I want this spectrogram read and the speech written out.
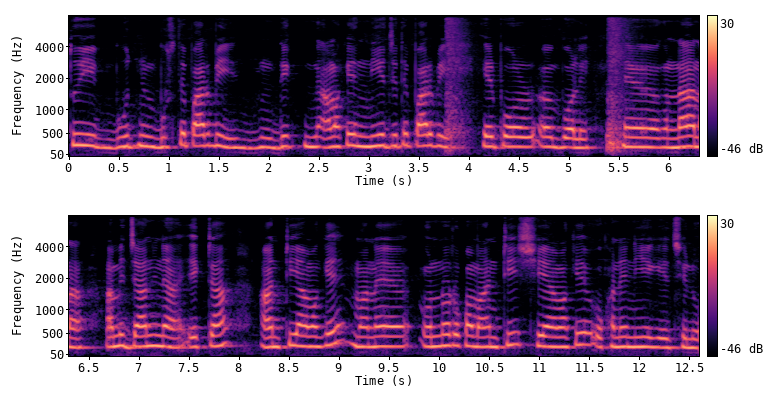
তুই বুঝ- বুঝতে পারবি? আমাকে নিয়ে যেতে পারবি? এরপর বলে না না, আমি জানি না। একটা আন্টি আমাকে মানে অন্যরকম আন্টি, সে আমাকে ওখানে নিয়ে গিয়েছিল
